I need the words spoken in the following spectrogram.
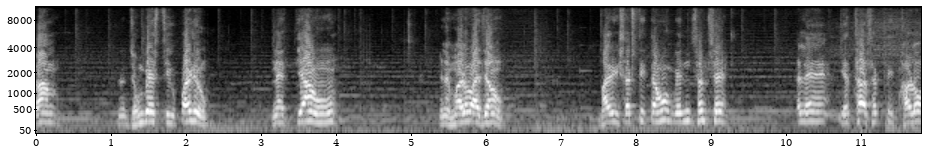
કામ ઝુંબેશથી ઉપાડ્યું ને ત્યાં હું એને મળવા જાઉં. મારી શક્તિ તો હું પેન્શન છે. એટલે યથાશક્તિ ફાળો,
